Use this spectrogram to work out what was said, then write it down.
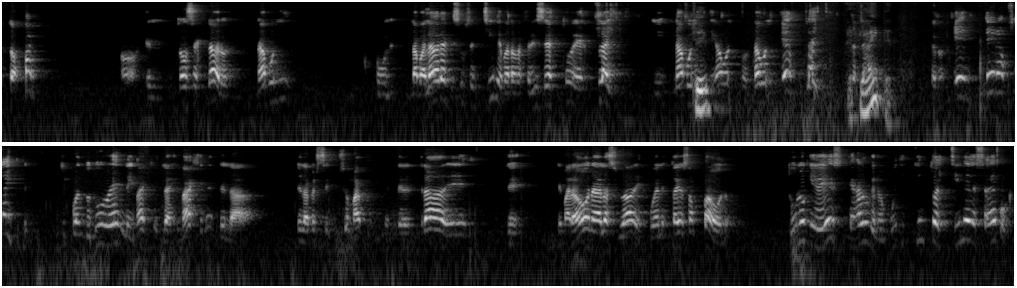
en todas partes. entonces, claro, Napoli la palabra que se usa en Chile para referirse a esto es flight. Y Napoli, digamos, Napoli es flight. Es flight. Pero era flight. Y cuando tú ves la imagen, las imágenes de la, de la persecución, de la entrada de, de, Maradona a la ciudad después del Estadio San Paulo, tú lo que ves es algo que no es muy distinto al Chile de esa época.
